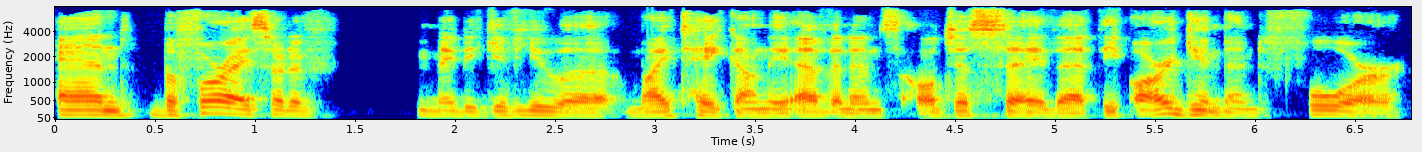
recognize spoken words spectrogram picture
And before I sort of maybe give you a, uh, my take on the evidence, I'll just say that the argument for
